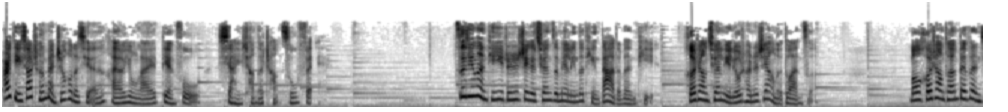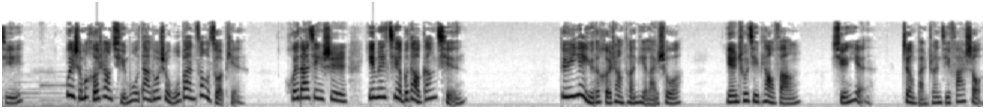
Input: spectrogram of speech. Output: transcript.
而抵消成本之后的钱，还要用来垫付下一场的场租费。资金问题一直是这个圈子面临的挺大的问题。合唱圈里流传着这样的段子：某合唱团被问及。”为什么合唱曲目大多是无伴奏作品？回答竟是因为借不到钢琴。对于业余的合唱团体来说，演出及票房、巡演、正版专辑发售，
